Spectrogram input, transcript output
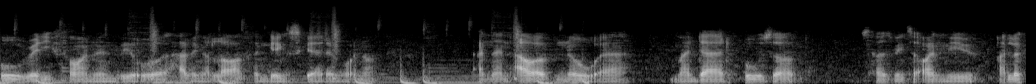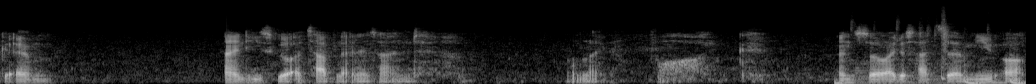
all really fun and we were all having a laugh and getting scared and whatnot. And then out of nowhere my dad pulls up tells me to unmute. I look at him and he's got a tablet in his hand. I'm like fuck. And so I just had to mute up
